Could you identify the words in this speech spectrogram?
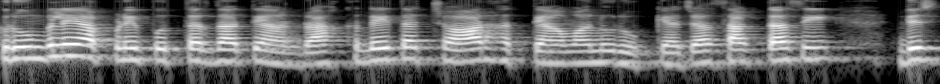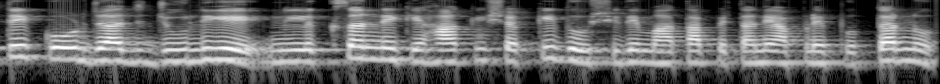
ਕਰੂੰਬਲੇ ਆਪਣੇ ਪੁੱਤਰ ਦਾ ਧਿਆਨ ਰੱਖਦੇ ਤਾਂ ਚਾਰ ਹੱਤਿਆਵਾਂ ਨੂੰ ਰੋਕਿਆ ਜਾ ਸਕਦਾ ਸੀ। ਡਿਸਟ੍ਰਿਕਟ ਕੋਰਟ ਜੱਜ ਜੂਲੀਏ ਨਿਲਕਸਨ ਨੇ ਕਿਹਾ ਕਿ ਸ਼ੱਕੀ ਦੋਸ਼ੀ ਦੇ ਮਾਤਾ-ਪਿਤਾ ਨੇ ਆਪਣੇ ਪੁੱਤਰ ਨੂੰ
